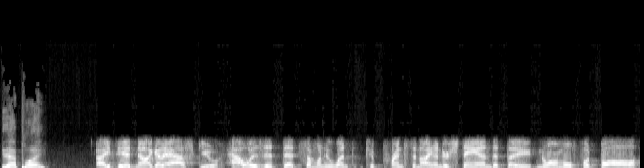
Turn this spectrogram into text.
see that play? I did. Now I got to ask you, how is it that someone who went to Princeton? I understand that the normal football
